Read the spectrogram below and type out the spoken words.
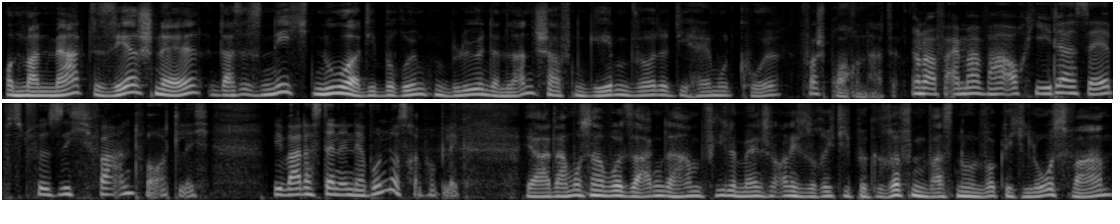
Und man merkte sehr schnell, dass es nicht nur die berühmten blühenden Landschaften geben würde, die Helmut Kohl versprochen hatte. Und auf einmal war auch jeder selbst für sich verantwortlich. Wie war das denn in der Bundesrepublik? Ja, da muss man wohl sagen, da haben viele Menschen auch nicht so richtig begriffen, was nun wirklich los war.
